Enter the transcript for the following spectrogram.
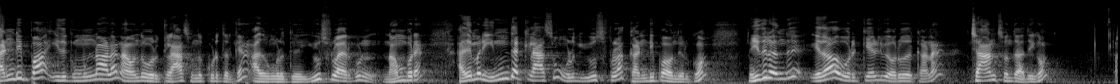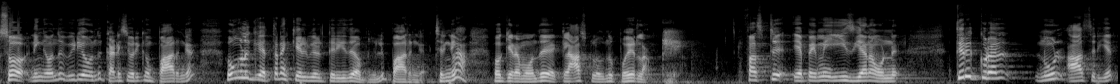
கண்டிப்பாக இதுக்கு முன்னால் நான் வந்து ஒரு கிளாஸ் வந்து கொடுத்துருக்கேன். அது உங்களுக்கு யூஸ்ஃபுல்லாக இருக்கும்னு நம்புகிறேன் அதே மாதிரி இந்த கிளாஸும் உங்களுக்கு யூஸ்ஃபுல்லாக கண்டிப்பாக வந்து இருக்கும் இதுலேருந்து ஏதாவது ஒரு கேள்வி வருவதற்கான சான்ஸ் வந்து அதிகம். ஸோ நீங்கள் வந்து வீடியோ வந்து கடைசி வரைக்கும் பாருங்கள் உங்களுக்கு எத்தனை கேள்விகள் தெரியுது அப்படின்னு சொல்லி பாருங்கள் சரிங்களா? ஓகே நம்ம வந்து கிளாஸ்க்குள்ளே வந்து போயிடலாம். ஃபஸ்ட்டு எப்பயுமே ஈஸியான ஒன்று திருக்குறள் நூல் ஆசிரியர்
